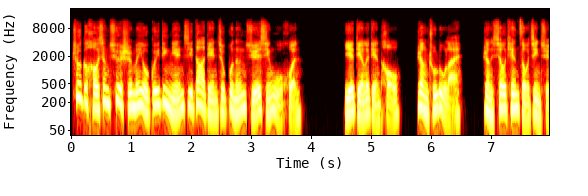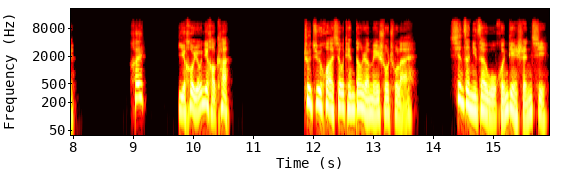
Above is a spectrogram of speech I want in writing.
这个好像确实没有规定年纪大点就不能觉醒武魂，也点了点头，让出路来。让萧天走进去。嘿，以后有你好看。这句话萧天当然没说出来。现在你在武魂殿神器，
